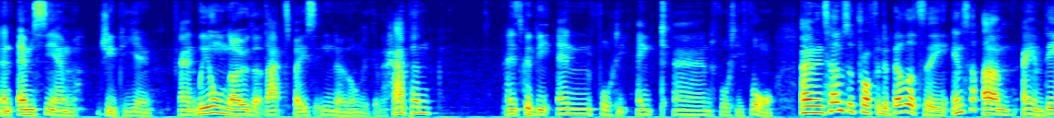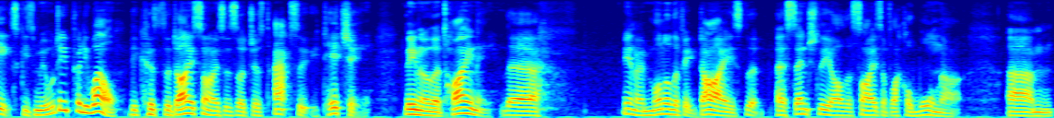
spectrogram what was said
an MCM GPU? And we all know that that's basically no longer going to happen. It's going to be N48 and 44. And in terms of profitability, um, AMD, excuse me, will do pretty well because the die sizes are just absolutely titchy. You know, they're tiny. They're you know, monolithic dies that essentially are the size of like a walnut. Um,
